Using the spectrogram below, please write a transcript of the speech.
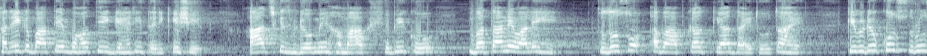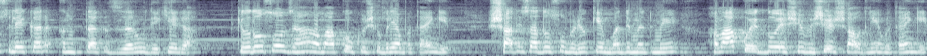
हर एक बातें बहुत ही गहरी तरीके से आज के इस वीडियो में हम आप सभी को बताने वाले हैं। तो दोस्तों, अब आपका क्या दायित्व होता है? कि वीडियो को शुरू से लेकर अंत तक ज़रूर देखिएगा। क्योंकि दोस्तों, जहाँ हम आपको खुशखबरियाँ बताएँगे, साथ ही साथ दोस्तों, वीडियो के मध्य मध्य में हम आपको एक दो ऐसी विशेष सावधानियाँ बताएँगे।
